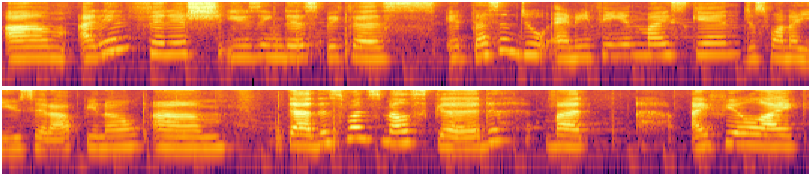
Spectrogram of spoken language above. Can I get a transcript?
Um, I didn't finish using this because it doesn't do anything in my skin. Just want to use it up you know? Um, yeah this one smells good but I feel like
